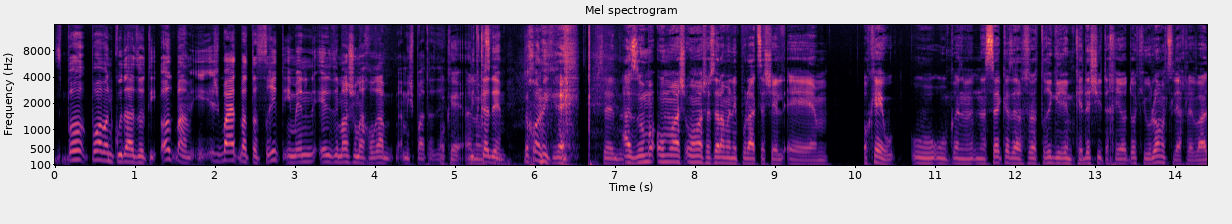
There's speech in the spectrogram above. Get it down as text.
אז פה, פה בנקודה הזאת, עוד פעם, יש בעיית בתסריט אם אין איזה משהו מאחורי המשפט הזה. אוקיי, אני לא מתקדם. בכל מקרה, בסדר. אז הוא הוא ממש הוא ממש עושה לה מניפולציה של, אמ, אוקיי, הוא- הוא הוא מנסה כזה לעשות לה טריגרים כדי שהיא תחיה אותו, כי הוא לא מצליח לבד.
